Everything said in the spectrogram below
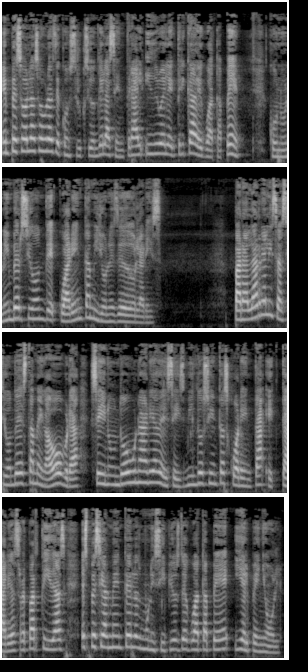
empezó las obras de construcción de la central hidroeléctrica de Guatapé, con una inversión de 40 millones de dólares. Para la realización de esta mega obra se inundó un área de 6.240 hectáreas repartidas especialmente en los municipios de Guatapé y El Peñol.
